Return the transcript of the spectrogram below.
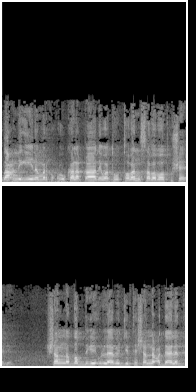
dacnigiina marka wuxuu u kala qaaday waa tuu toban sababood ku sheegay. Shanna dabdigay u laaba jirtay shanna cadaaladda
